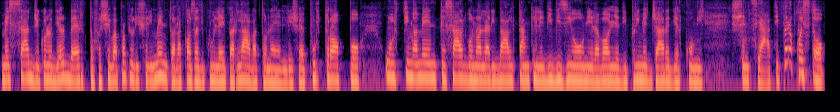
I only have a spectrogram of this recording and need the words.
messaggi, quello di Alberto, faceva proprio riferimento alla cosa di cui lei parlava, Tonelli, cioè purtroppo ultimamente salgono alla ribalta anche le divisioni e la voglia di primeggiare di alcuni scienziati iniziati. Però questo,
